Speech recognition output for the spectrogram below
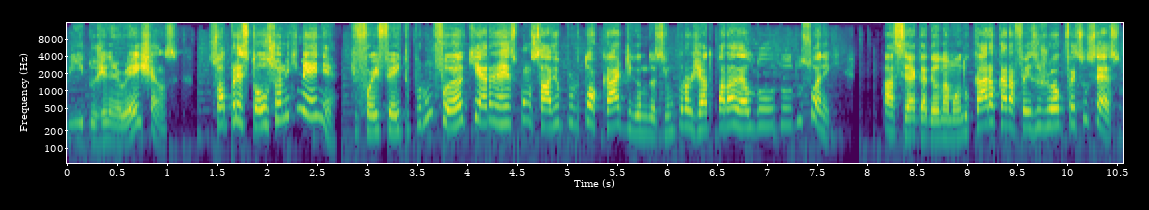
e do Generations, só prestou o Sonic Mania, que foi feito por um fã que era responsável por tocar, digamos assim, um projeto paralelo do, do, Sonic. A SEGA deu na mão do cara, o cara fez o jogo, fez sucesso.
